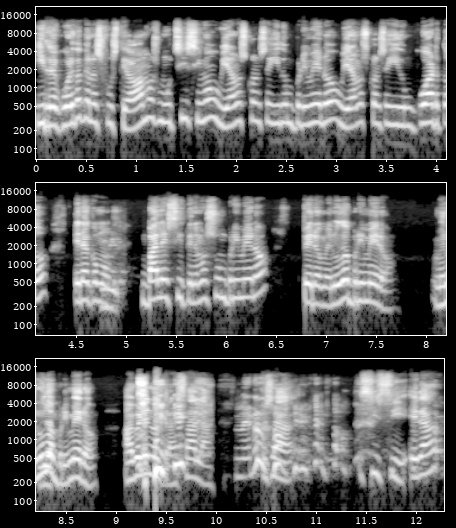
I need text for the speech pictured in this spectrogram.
Y recuerdo que nos fustigábamos muchísimo, hubiéramos conseguido un primero, hubiéramos conseguido un cuarto, era como, vale, sí, tenemos un primero, pero menudo primero, menudo primero, a ver en otra sala. menudo primero. Sí, sí, era...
